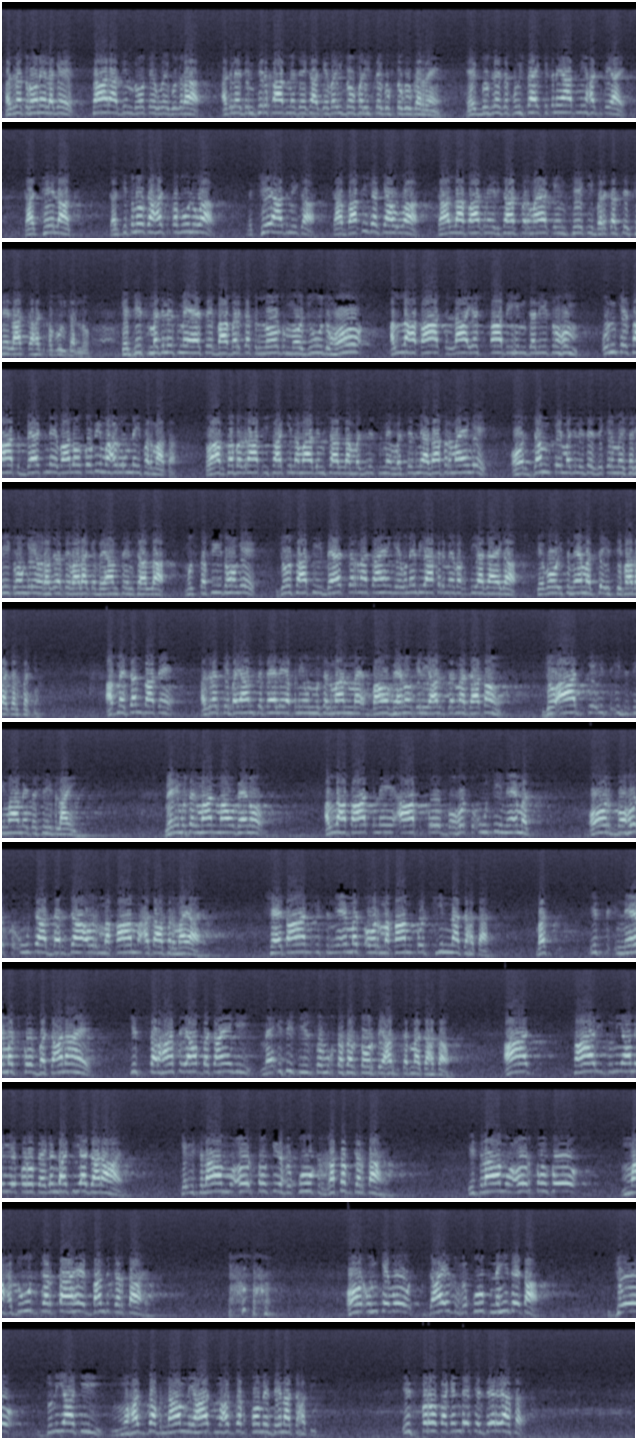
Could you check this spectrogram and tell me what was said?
حضرت رونے لگے، سارا دن روتے ہوئے گزرا۔ اگلے دن پھر خواب میں دیکھا کہ وہی دو فرشتے گفتگو کر رہے ہیں۔ ایک دوسرے سے پوچھتا ہے، کتنے آدمی حج پہ آئے؟ کہا، چھ لاکھ۔ کہا، کتنوں کا حج قبول ہوا؟ چھ آدمی کا۔ کہا، باقی کا کیا ہوا؟ کہا، اللہ پاک نے ارشاد فرمایا کہ ان چھ کی برکت سے چھ لاکھ کا حج قبول کر لو۔ کہ جس مجلس میں ایسے بابرکت لوگ موجود ہوں، اللہ پاک لا یشقا بہم جلیسہم۔ ان کے ساتھ بیٹھنے والوں کو بھی محروم نہیں فرماتا۔ تو آپ سب حضرات عشاء کی نماز انشاءاللہ مجلس میں مسجد میں ادا فرمائیں گے اور جم کے مجلس ذکر میں شریک ہوں گے اور حضرت والا کے بیان سے انشاءاللہ مستفید ہوں گے۔ جو ساتھی بیت کرنا چاہیں گے، انہیں بھی آخر میں وقت دیا جائے گا کہ وہ اس نعمت سے استفادہ کر سکیں۔ اب میں چند باتیں حضرت کے بیان سے پہلے اپنی ان مسلمان باؤں بہنوں کے لیے عرض کرنا چاہتا ہوں۔ جو آج کے اس اجتماع میں تشریف لائیں۔ میری مسلمان ماؤں بہنوں، اللہ پاک نے آپ کو بہت اونچی نعمت اور بہت اونچا درجہ اور مقام عطا فرمایا ہے۔ شیطان اس نعمت اور مقام کو چھیننا چاہتا ہے۔ بس اس نعمت کو بچانا ہے۔ کس طرح سے آپ بچائیں گی، میں اسی چیز کو مختصر طور پہ عرض کرنا چاہتا ہوں۔ آج ساری دنیا میں یہ پروپیگنڈا کیا جا رہا ہے کہ اسلام عورتوں کے حقوق غصب کرتا ہے۔ اسلام عورتوں کو محدود کرتا ہے، بند کرتا ہے۔ اور ان کے وہ جائز حقوق نہیں دیتا جو دنیا کی مہذب نام نہاد مہذب قومیں دینا چاہتی۔ اس پروپیگنڈے کے زیر اثر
